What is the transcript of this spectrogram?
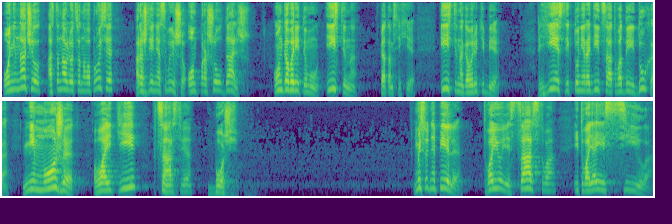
Он не начал останавливаться на вопросе рождения свыше, он прошел дальше. Он говорит ему, истина, в пятом стихе, истина говорю тебе, если кто не родится от воды и духа, не может войти в Царствие Божье. Мы сегодня пели, Твое есть царство, и Твоя есть сила.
